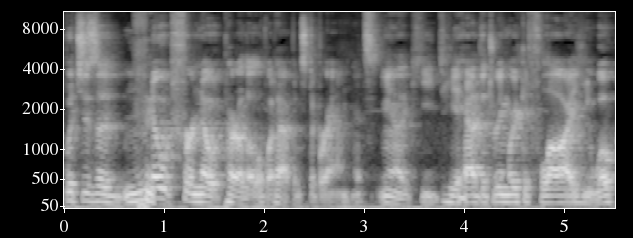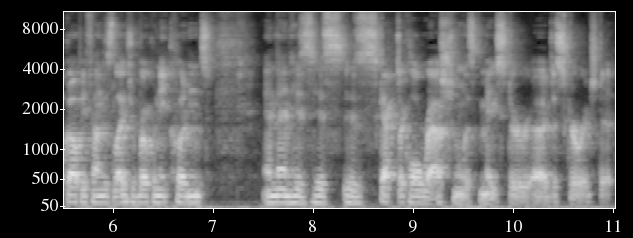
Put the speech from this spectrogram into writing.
Which is a note for note parallel of what happens to Bran. It's, you know, he, he had the dream where he could fly, he woke up, he found his legs were broken, he couldn't, and then his, his, his skeptical rationalist maester uh, discouraged it.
